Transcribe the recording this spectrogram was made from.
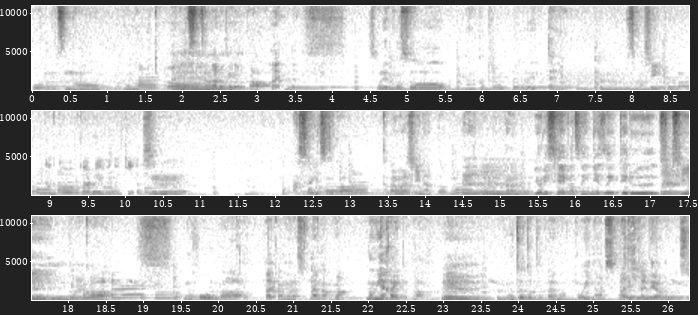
こう別のものあになりつつあるというかはいそれこそなんかどうどう言ったらいいのかな。難しい。なんかわかるような気がする、うん朝市とか高山らしいなとは思ううけどん。なんかより生活に根付いてる写真とかの方がはい。高山らしい。なんかまあ飲み屋街とかうん。もうちょっと高山っぽいな自分では思うし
